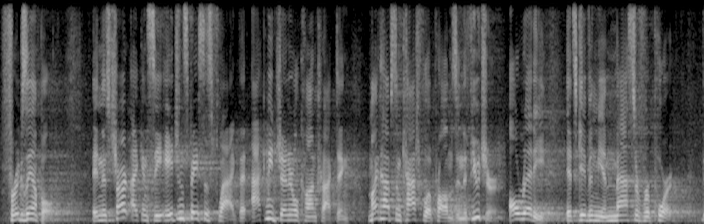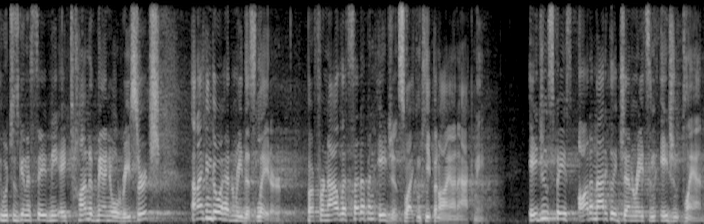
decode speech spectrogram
For example, in this chart, I can see Agent Space's flag that Acme General Contracting might have some cash flow problems in the future. Already, it's given me a massive report, which is gonna save me a ton of manual research, and I can go ahead and read this later. But for now, let's set up an agent so I can keep an eye on Acme. Agent Space automatically generates an agent plan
